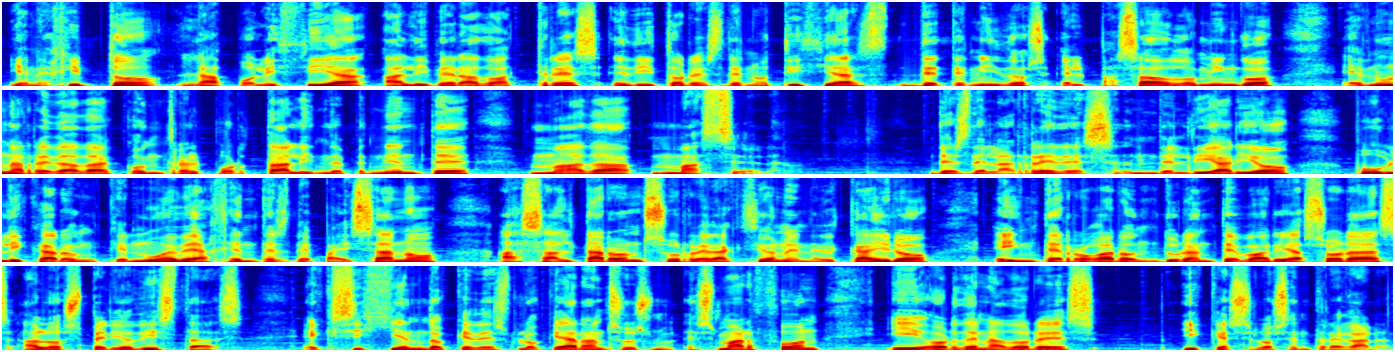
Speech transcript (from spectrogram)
Y en Egipto, la policía ha liberado a tres editores de noticias detenidos el pasado domingo en una redada contra el portal independiente Mada Maser. Desde las redes del diario publicaron que nueve agentes de Paisano asaltaron su redacción en el Cairo e interrogaron durante varias horas a los periodistas, exigiendo que desbloquearan sus smartphones y ordenadores y que se los entregaran.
